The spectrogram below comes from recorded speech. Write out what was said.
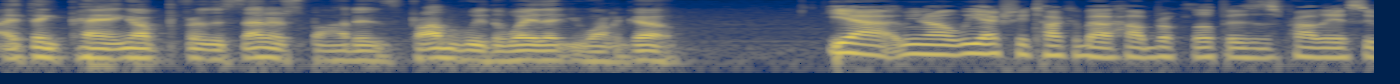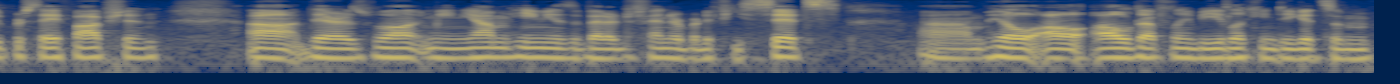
I think paying up for the center spot is probably the way that you want to go. Yeah, you know, we actually talked about how Brook Lopez is probably a super safe option uh, there as well. I mean, Yamahimi is a better defender, but if he sits, um, he'll I'll, I'll, definitely be looking to get some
